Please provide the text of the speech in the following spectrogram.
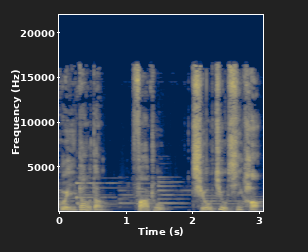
轨道等，发出求救信号。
